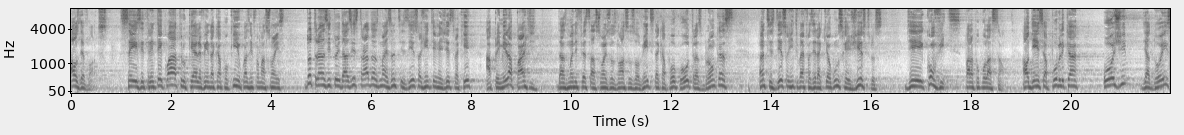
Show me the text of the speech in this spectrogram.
aos devotos. 6 e 34 o Keller vem daqui a pouquinho com as informações do trânsito e das estradas, mas antes disso, a gente registra aqui a primeira parte das manifestações dos nossos ouvintes. Daqui a pouco, outras broncas. Antes disso, a gente vai fazer aqui alguns registros de convites para a população. Audiência pública hoje, dia 2,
